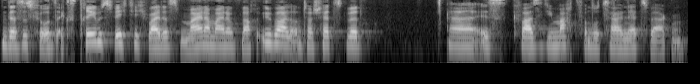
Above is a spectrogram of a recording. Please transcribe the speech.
und das ist für uns extremst wichtig, weil das meiner Meinung nach überall unterschätzt wird, ist quasi die Macht von sozialen Netzwerken.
